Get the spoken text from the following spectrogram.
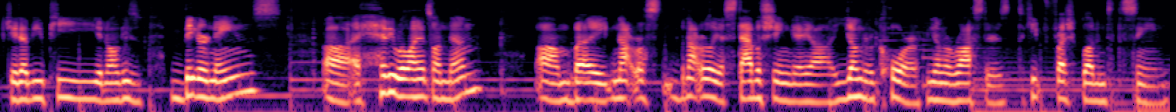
JWP and all these bigger names, uh, a heavy reliance on them, um, but not re- not really establishing a uh, younger core, younger rosters to keep fresh blood into the scene.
